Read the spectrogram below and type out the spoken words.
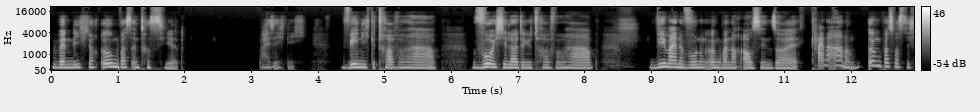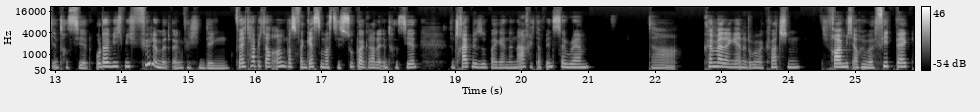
wenn dich noch irgendwas interessiert, weiß ich nicht, wen ich getroffen habe, wo ich die Leute getroffen habe, wie meine Wohnung irgendwann noch aussehen soll. Keine Ahnung. Irgendwas, was dich interessiert. Oder wie ich mich fühle mit irgendwelchen Dingen. Vielleicht habe ich auch irgendwas vergessen, was dich super gerade interessiert. Dann schreib mir super gerne eine Nachricht auf Instagram. Da können wir dann gerne drüber quatschen. Ich freue mich auch über Feedback.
